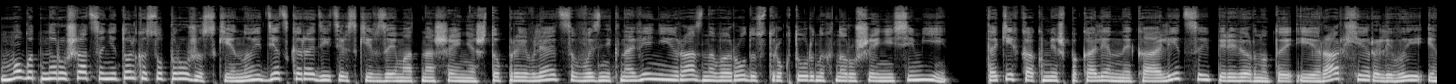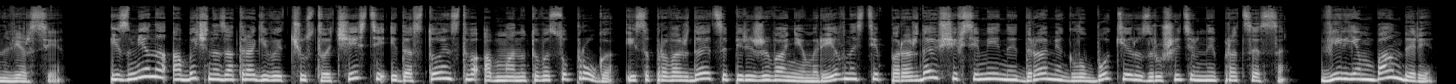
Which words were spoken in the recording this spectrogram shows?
Могут нарушаться не только супружеские, но и детско-родительские взаимоотношения, что проявляется в возникновении разного рода структурных нарушений семьи, таких как межпоколенные коалиции, перевернутая иерархия, ролевые инверсии. Измена обычно затрагивает чувство чести и достоинства обманутого супруга и сопровождается переживанием ревности, порождающей в семейной драме глубокие разрушительные процессы. Вильям Бамбери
